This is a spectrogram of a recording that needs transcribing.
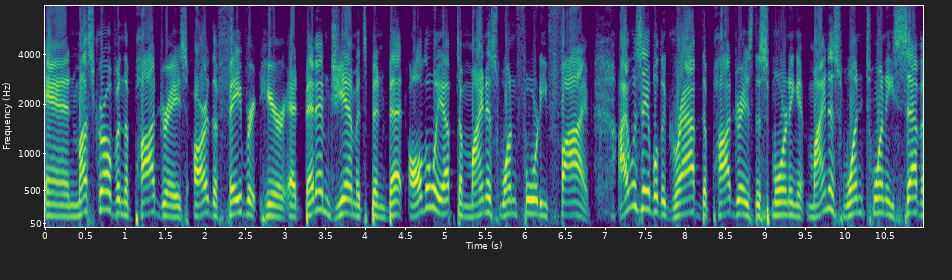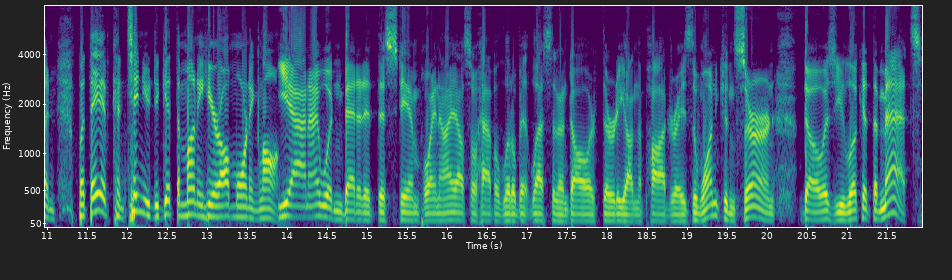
And Musgrove and the Padres are the favorite here at BetMGM. It's been bet all the way up to minus 145. I was able to grab the Padres this morning at minus 127, but they have continued to get the money here all morning long. Yeah, and I wouldn't bet it at this standpoint. I also have a little bit less than a dollar thirty on the Padres. The one concern, though, is you look at the Mets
